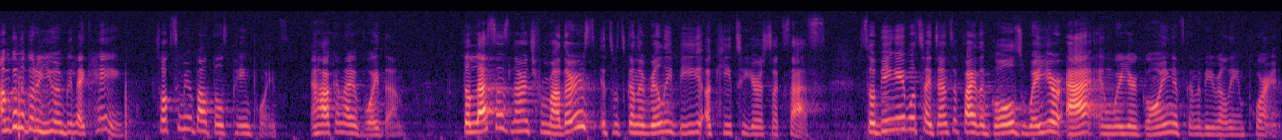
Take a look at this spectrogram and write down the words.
I'm gonna go to you and be like, hey, talk to me about those pain points and how can I avoid them? The lessons learned from others is what's gonna really be a key to your success. So being able to identify the goals, where you're at and where you're going is gonna be really important.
